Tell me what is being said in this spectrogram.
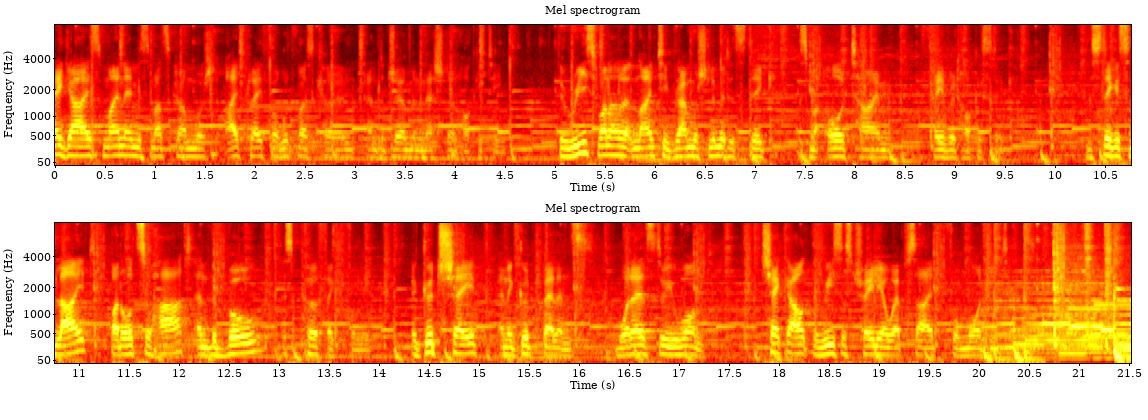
Hey guys, my name is Mats Grambusch. I play for Rot-Weiß Köln and the German national hockey team. The Reece 190 Grambusch Limited stick is my all-time favorite hockey stick. The stick is light but also hard and the bow is perfect for me. A good shape and a good balance. What else do you want? Check out the Reece Australia website for more details.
